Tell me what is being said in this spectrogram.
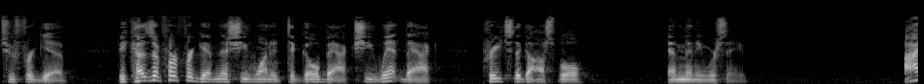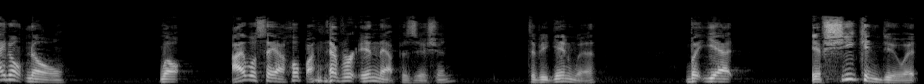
to forgive. Because of her forgiveness, she wanted to go back. She went back, preached the gospel, and many were saved. I don't know. Well, I will say I hope I'm never in that position to begin with. But yet, if she can do it,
